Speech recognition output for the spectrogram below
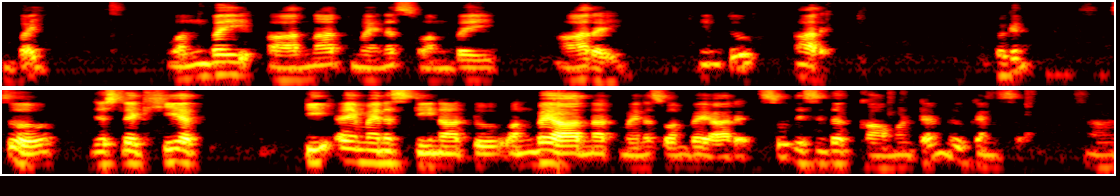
by 1 by R naught minus 1 by Ri into Ri. Okay. So, just like here, Ti minus T naught to 1 by R naught minus 1 by Ri. So, this is the common term you can uh,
